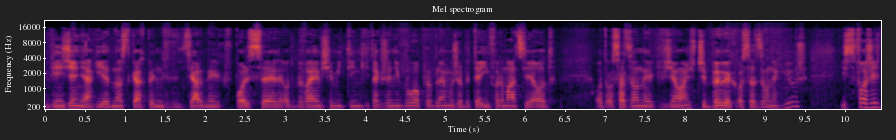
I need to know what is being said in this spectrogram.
więzieniach i jednostkach penitencjarnych w Polsce odbywają się mitingi, także nie było problemu, żeby te informacje od, od osadzonych wziąć, czy byłych osadzonych już i stworzyć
